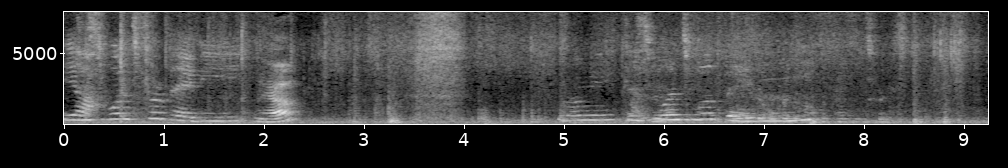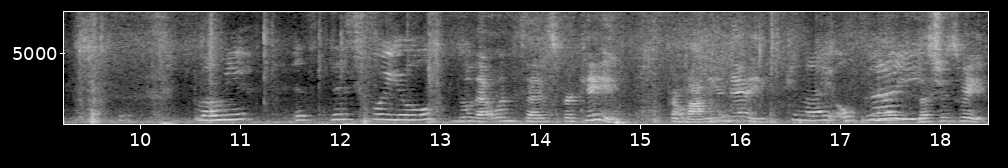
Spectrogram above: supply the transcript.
Yeah. This one's for baby. Yeah? Mommy, this one's for We need to open all the presents first. Mommy, is this for you? No, that one says for Cade. From mommy and daddy. Can I open it? Let's just wait.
